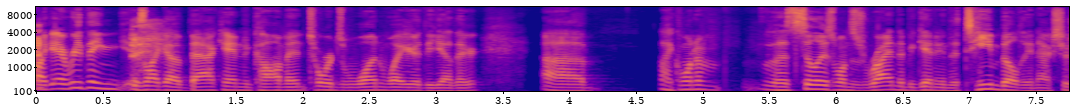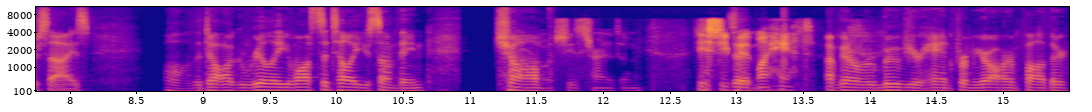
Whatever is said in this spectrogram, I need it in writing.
like everything is like a backhanded comment towards one way or the other. Uh, like one of the silliest ones right in the beginning, the team building exercise. Oh, the dog really wants to tell you something. I don't know Chomp, what she's trying to tell me yeah she that- bit my hand I'm going to remove your hand from your arm, father.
